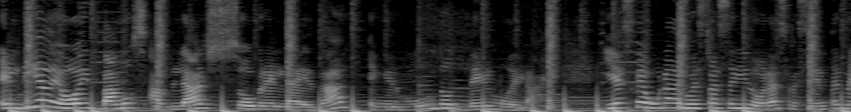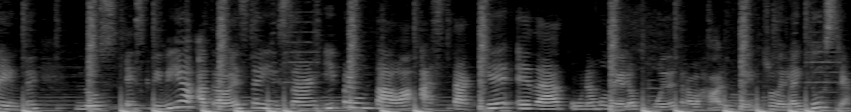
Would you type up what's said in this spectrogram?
El día de hoy vamos a hablar sobre la edad en el mundo del modelaje. Y es que una de nuestras seguidoras recientemente nos escribía a través de Instagram y preguntaba hasta qué edad una modelo puede trabajar dentro de la industria.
